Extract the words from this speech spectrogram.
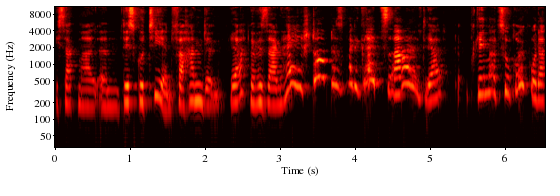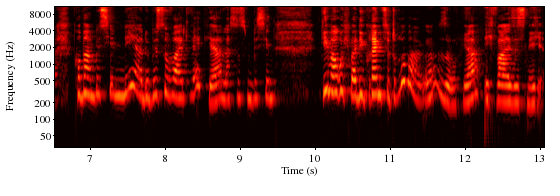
ich sag mal, ähm, diskutieren, verhandeln. Ja, wenn wir sagen, hey, stopp, das ist meine Grenze halt. Ja, geh mal zurück oder komm mal ein bisschen näher, du bist so weit weg. Ja, lass uns ein bisschen geh mal ruhig mal die Grenze drüber. Ne? So, ja, ich weiß es nicht.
